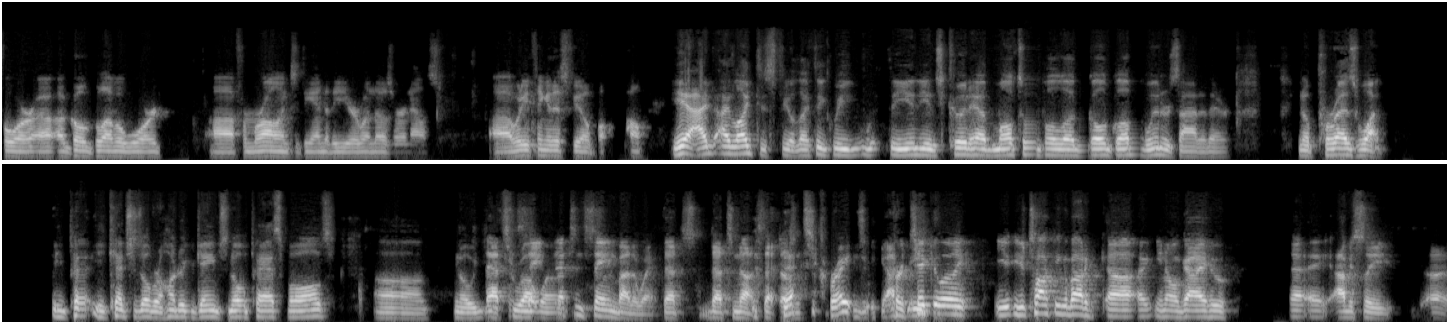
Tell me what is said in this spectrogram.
for a, a Gold Glove award uh, from Rawlings at the end of the year when those are announced. Uh, what do you think of this field, Paul? Yeah, I, I like this field. I think we the Indians could have multiple uh, Gold Glove winners out of there. You know, Perez, what he he catches over 100 games, no pass balls. Uh, you know, that's insane. that's insane. By the way, that's that's nuts. That doesn't that's crazy. Particularly, I mean, you, are talking about uh, you know a guy who uh, obviously uh,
